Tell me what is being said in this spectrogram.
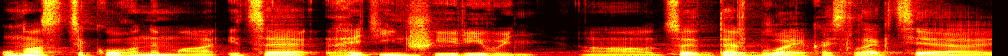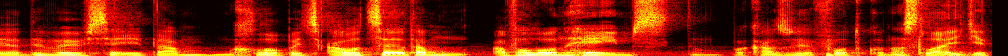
у нас такого нема, і це геть інший рівень. Це теж була якась лекція, я дивився, і там хлопець. А оце там Avalon Games, там показує фотку на слайді.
